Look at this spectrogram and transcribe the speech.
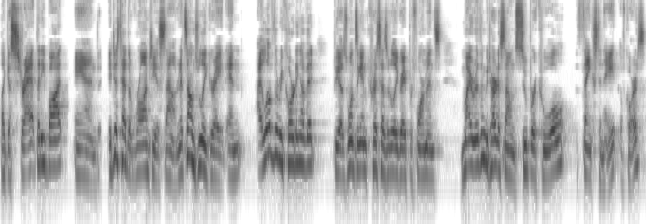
like a Strat that he bought, and it just had the raunchiest sound, and it sounds really great. And I love the recording of it because once again, Chris has a really great performance. My rhythm guitar just sounds super cool, thanks to Nate, of course.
